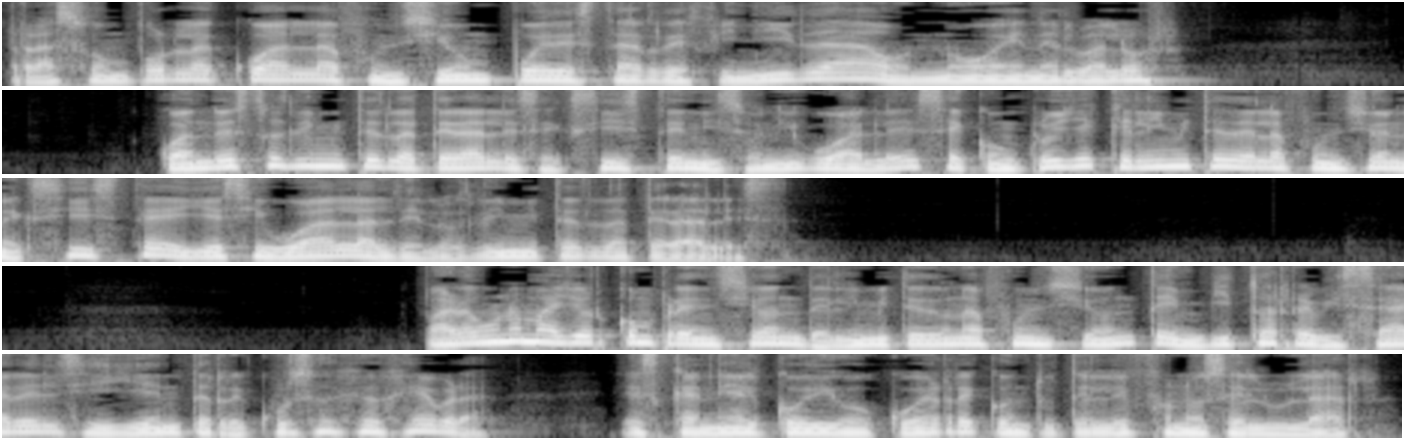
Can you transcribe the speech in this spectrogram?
razón por la cual la función puede estar definida o no en el valor. Cuando estos límites laterales existen y son iguales, se concluye que el límite de la función existe y es igual al de los límites laterales. Para una mayor comprensión del límite de una función, te invito a revisar el siguiente recurso GeoGebra. Escanea el código QR con tu teléfono celular.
